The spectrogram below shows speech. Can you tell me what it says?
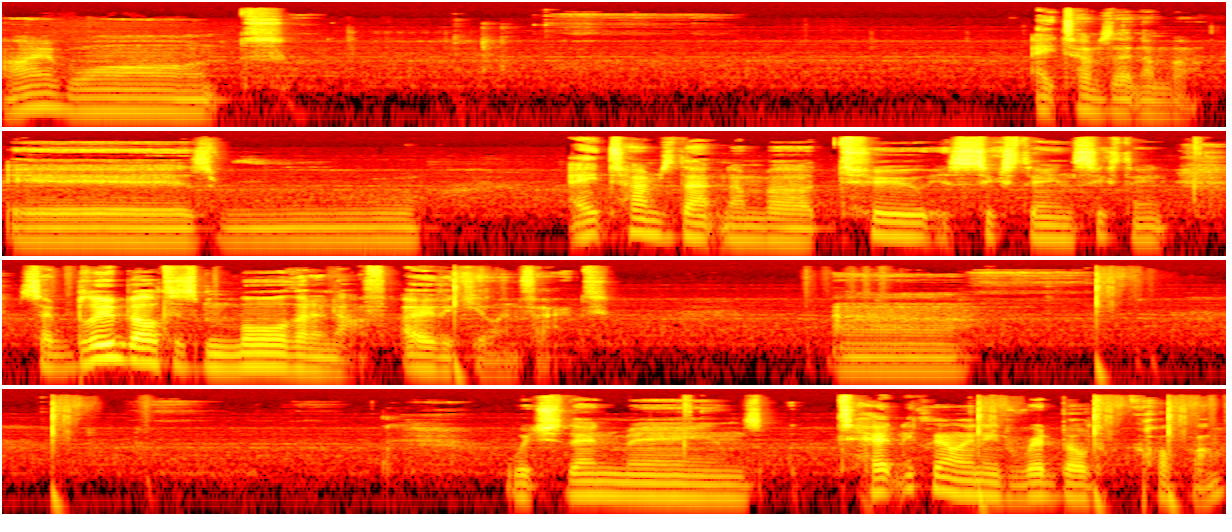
I want... Eight times that number is... Eight times that number, two is 16, 16. So blue belt is more than enough. Overkill, in fact. Uh, which then means technically I only need red belt copper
